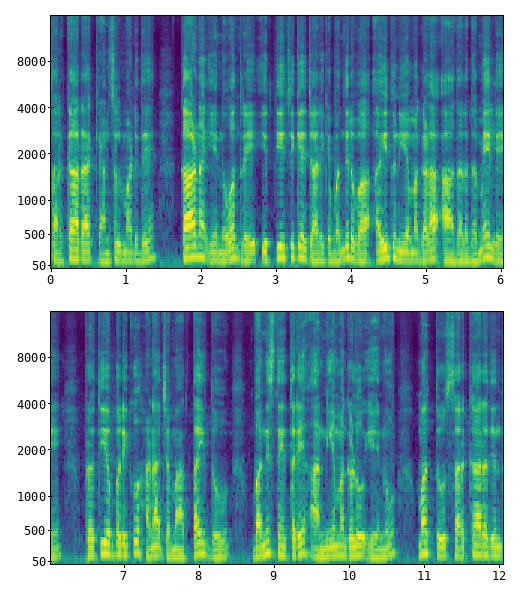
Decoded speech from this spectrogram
ಸರ್ಕಾರ ಕ್ಯಾನ್ಸಲ್ ಮಾಡಿದೆ. ಕಾರಣ ಏನು ಅಂದರೆ, ಇತ್ತೀಚೆಗೆ ಜಾರಿಗೆ ಬಂದಿರುವ ಐದು ನಿಯಮಗಳ ಆಧಾರದ ಮೇಲೆ ಪ್ರತಿಯೊಬ್ಬರಿಗೂ ಹಣ ಜಮಾ ಆಗ್ತಾ ಇದ್ದು, ಬನ್ನಿ ಸ್ನೇಹಿತರೆ, ಆ ನಿಯಮಗಳು ಏನು ಮತ್ತು ಸರ್ಕಾರದಿಂದ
